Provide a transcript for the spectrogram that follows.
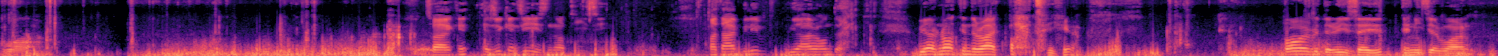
Wow. So I can, as you can see, it's not easy but I believe we are on the we are not in the right path here. Probably there is a, an easier one.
